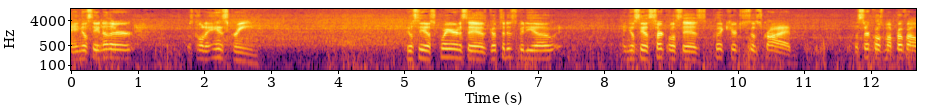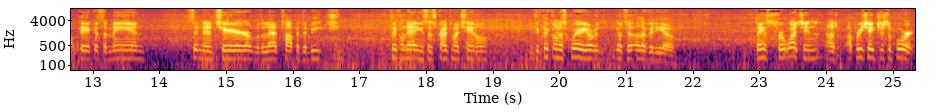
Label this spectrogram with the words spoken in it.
and you'll see another, what's called an end screen. You'll see a square that says go to this video and you'll see a circle that says click here to subscribe. The circle is my profile pic. It's a man sitting in a chair with a laptop at the beach. Click on that, you can subscribe to my channel. If you click on the square, you'll go to the other video. Thanks for watching. I appreciate your support.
